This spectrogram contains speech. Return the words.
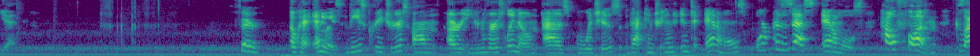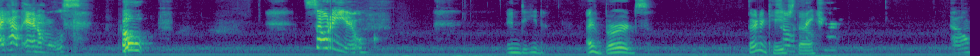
yet. Fair. Okay, anyways, these creatures um are universally known as witches that can change into animals or possess animals. How fun! Because I have animals. Oh! So do you. Indeed. I have birds. They're in a cage, so though. creature. Oh,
